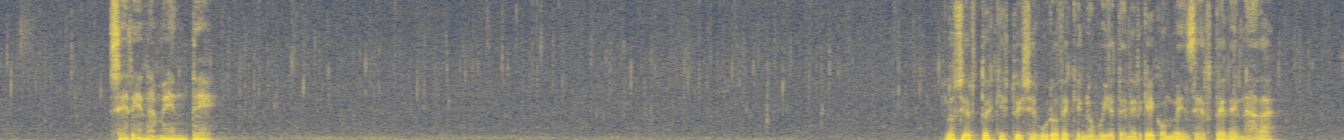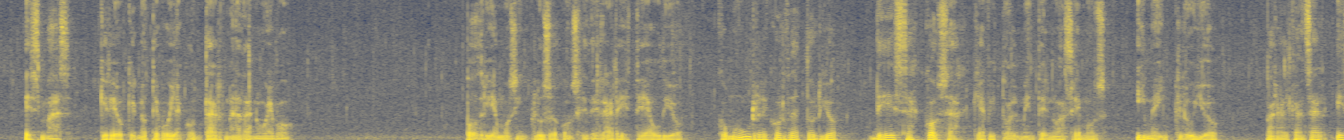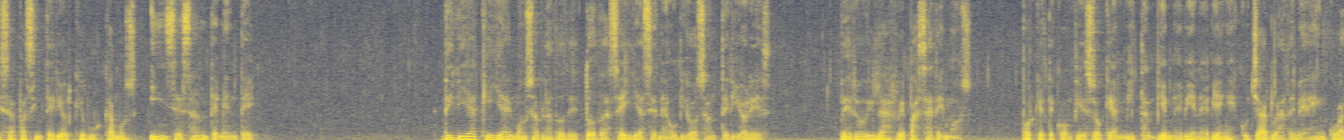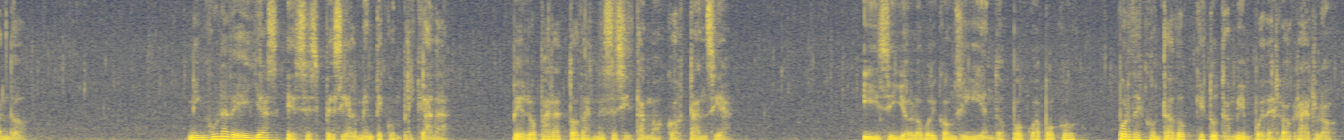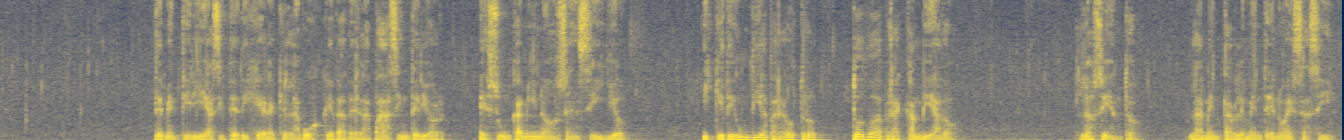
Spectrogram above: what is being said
serenamente. Lo cierto es que estoy seguro de que no voy a tener que convencerte de nada. Es más, creo que no te voy a contar nada nuevo. Podríamos incluso considerar este audio como un recordatorio de esas cosas que habitualmente no hacemos, y me incluyo, para alcanzar esa paz interior que buscamos incesantemente. Diría que ya hemos hablado de todas ellas en audios anteriores, pero hoy las repasaremos, porque te confieso que a mí también me viene bien escucharlas de vez en cuando. Ninguna de ellas es especialmente complicada, pero para todas necesitamos constancia. Y si yo lo voy consiguiendo poco a poco, por descontado que tú también puedes lograrlo. Te mentiría si te dijera que la búsqueda de la paz interior es un camino sencillo y que de un día para otro todo habrá cambiado. Lo siento, lamentablemente no es así,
